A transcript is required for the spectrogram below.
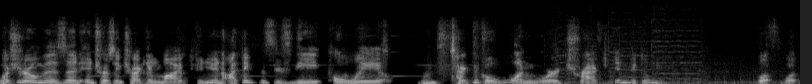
Electrodrome is an interesting track in my opinion. I think this is the only technical one word track in the game. What what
